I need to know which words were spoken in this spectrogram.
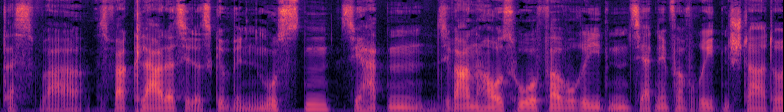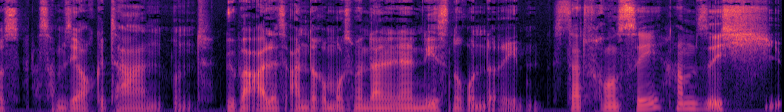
das war, es war klar, dass sie das gewinnen mussten. Sie hatten, sie waren haushohe Favoriten, sie hatten den Favoritenstatus. Das haben sie auch getan und über alles andere muss man dann in der nächsten Runde reden. Stade Francais haben sich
